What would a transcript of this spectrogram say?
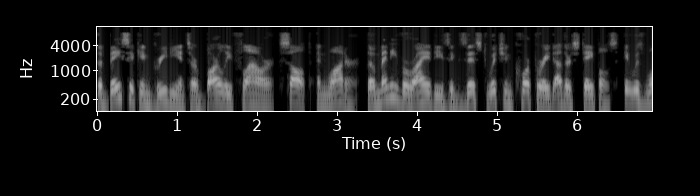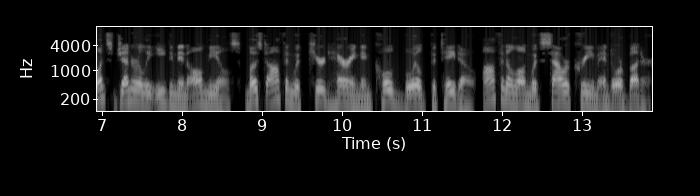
The basic ingredients are barley flour, salt, and water, though many varieties exist which incorporate other staples. It was once generally eaten in all meals, most often with cured herring and cold boiled potato, often along with sour cream and or butter.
